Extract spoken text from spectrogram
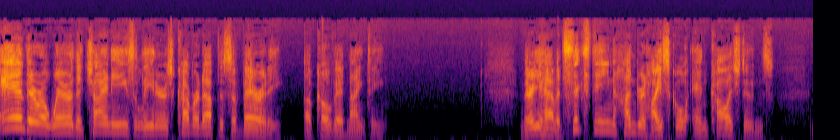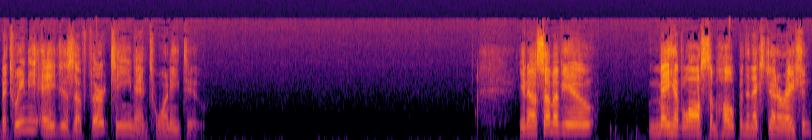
and they're aware that Chinese leaders covered up the severity of COVID 19. There you have it 1,600 high school and college students between the ages of 13 and 22. You know, some of you may have lost some hope in the next generation.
